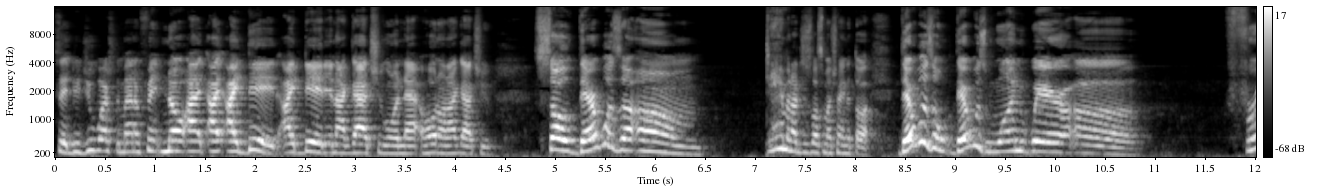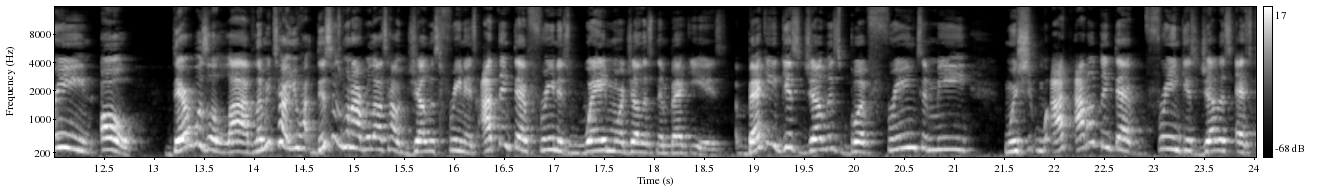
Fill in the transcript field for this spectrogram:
Said, did you watch the Madam? No, I, I I did, I did, and I got you on that. Hold on, I got you. So there was a um. Damn it! I just lost my train of thought. There was a there was one where uh. Freen. Oh, There was a live. Let me tell you how. This is when I realized how jealous Freen is. I think that Freen is way more jealous than Becky is. Becky gets jealous, but Freen to me, when she, I, I don't think that Freen gets jealous as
